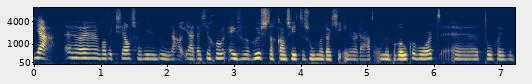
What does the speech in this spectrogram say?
Ja, uh, wat ik zelf zou willen doen. Nou ja, dat je gewoon even rustig kan zitten zonder dat je inderdaad onderbroken wordt. Uh, toch even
